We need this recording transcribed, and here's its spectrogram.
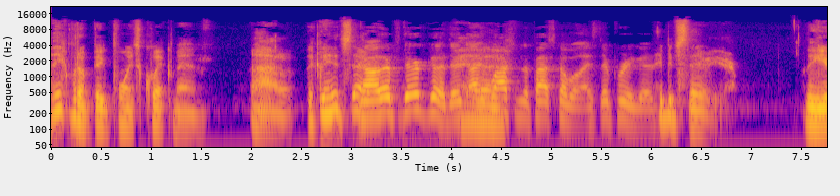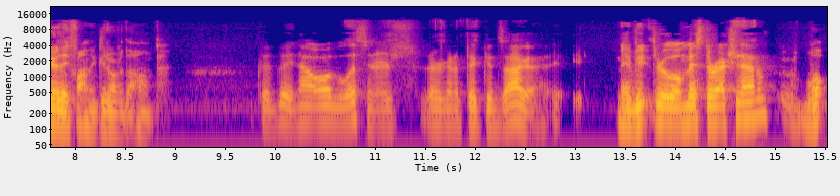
They can put up big points quick, man. I don't. I mean, it's there. No, they're they're good. They're, I Yeah. watched them the past couple of nights. They're pretty good. Maybe it's their year. The year they finally get over the hump. Could be. Now all the listeners they're gonna pick Gonzaga. Maybe Threw a little misdirection at them. Well,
